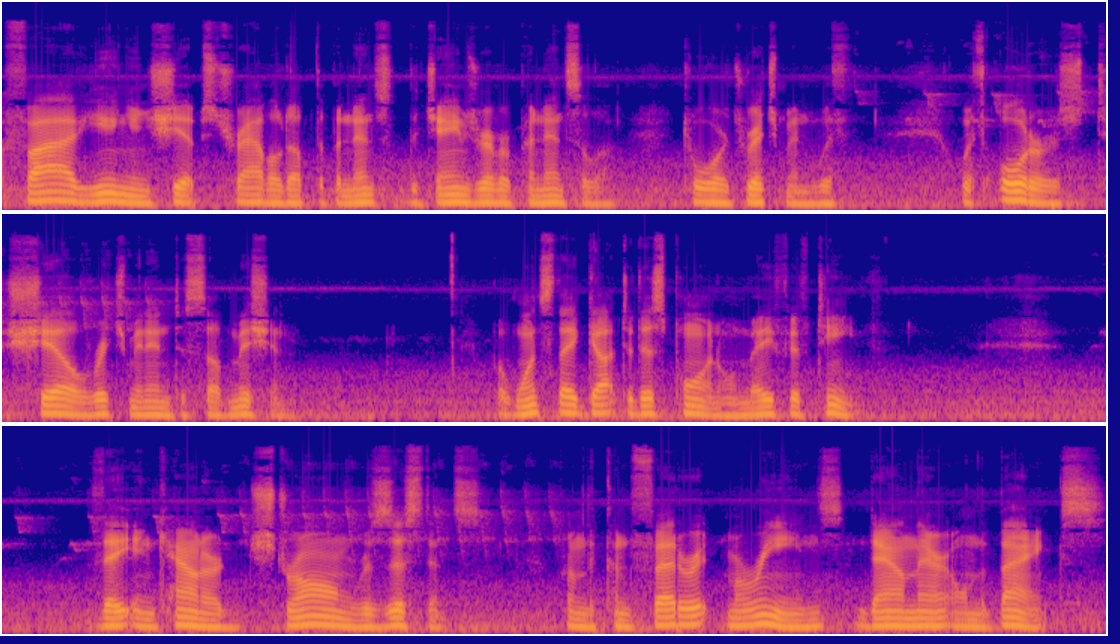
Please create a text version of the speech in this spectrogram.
Five Union ships traveled up the peninsula, the James River Peninsula towards Richmond with, with orders to shell Richmond into submission. But once they got to this point on May 15th, they encountered strong resistance from the Confederate Marines down there on the banks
